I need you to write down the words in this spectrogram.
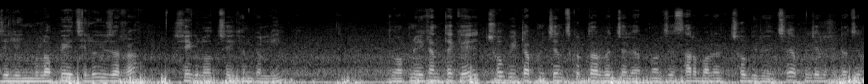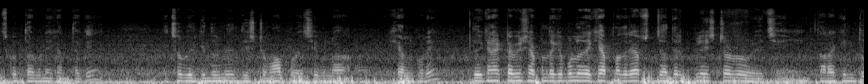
যে লিঙ্কগুলো পেয়েছিল ইউজাররা সেগুলো হচ্ছে এখানকার লিঙ্ক তো আপনি এখান থেকে ছবিটা আপনি চেঞ্জ করতে পারবেন চাইলে আপনার যে সার্ভারের ছবি রয়েছে, আপনি চাইলে সেটা চেঞ্জ করতে পারবেন এখান থেকে। এই ছবির কিন্তু নির্দিষ্ট মাপ রয়েছে, এগুলো খেয়াল করে। তো এখানে একটা বিষয় আপনাদেরকে বলে রাখি, আপনাদের অ্যাপস যাদের প্লে স্টোরে রয়েছে, তারা কিন্তু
